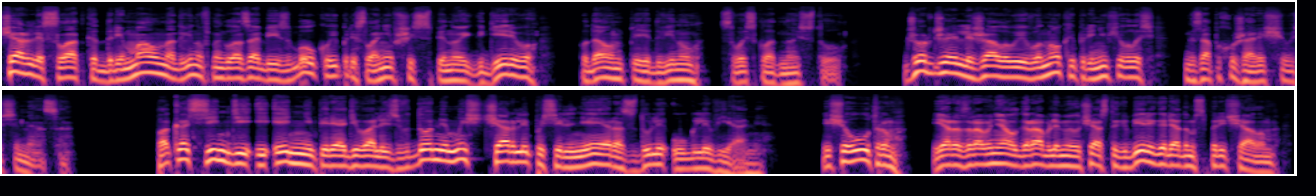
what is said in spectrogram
Чарли сладко дремал, надвинув на глаза бейсболку и прислонившись спиной к дереву, куда он передвинул свой складной стул. Джорджия лежала у его ног и принюхивалась к запаху жарящегося мяса. Пока Синди и Энни переодевались в доме, мы с Чарли посильнее раздули угли в яме. Еще утром я разровнял граблями участок берега рядом с причалом —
